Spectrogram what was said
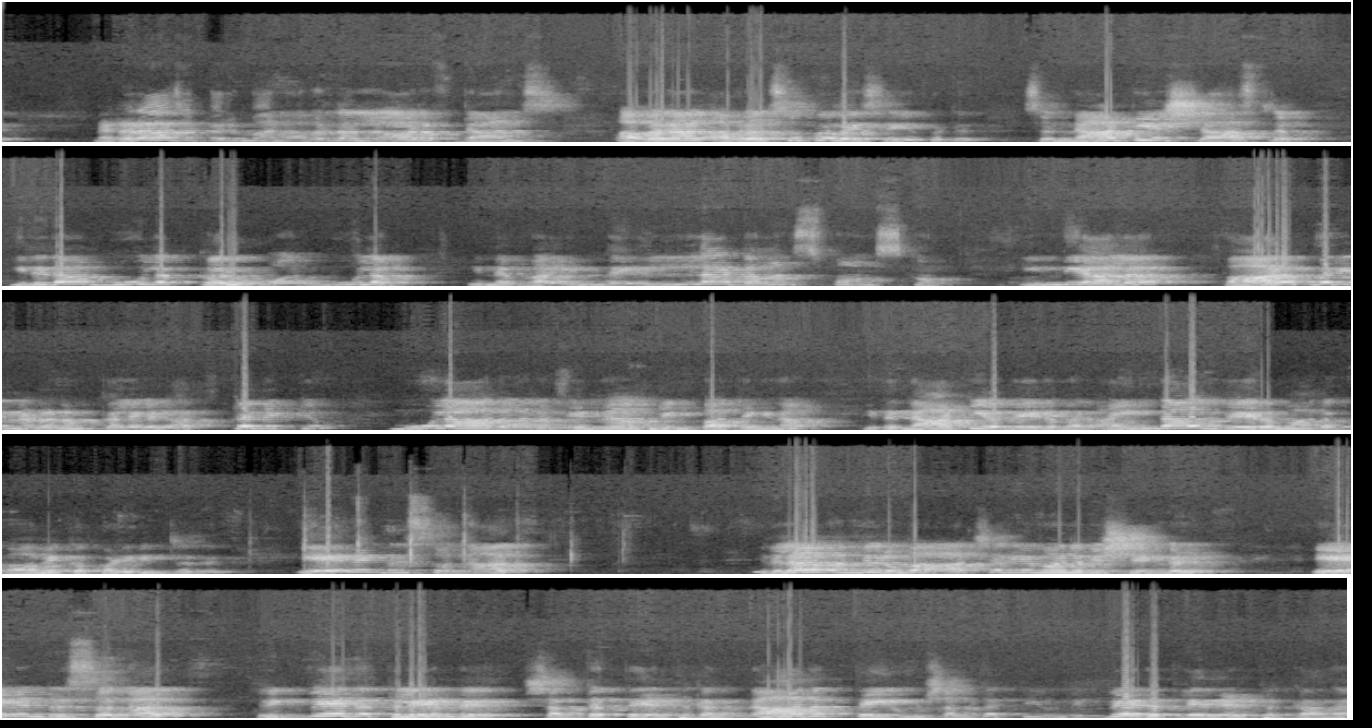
நடராஜ பெருமான் அவர்தான் லார்ட் ஆஃப் டான்ஸ். அவரால் அவரால் சூப்பர்வைஸ் செய்யப்பட்டது. ஸோ நாட்டிய சாஸ்திரம் இதுதான் மூலக்கரு ஒரு மூலம். இந்த இந்த எல்லா டான்ஸ் ஃபார்ம்ஸ்க்கும் இந்தியால பாரம்பரிய நடனம் கலைகள் அத்தனைக்கும் மூல ஆதாரம் என்ன அப்படின்னு பார்த்தீங்கன்னா இது நாட்டிய வேதம் அது ஐந்தாவது வேதமாக பாவிக்கப்படுகின்றது. ஏனென்று சொன்னால் இதெல்லாம் வந்து ரொம்ப ஆச்சரியமான விஷயங்கள். ஏனென்று சொன்னால் ரிக்வேதத்திலேருந்து சப்தத்தை எடுத்திருக்காங்க. நாதத்தையும் சப்தத்தையும் ரிக்வேதத்திலேருந்து எடுத்திருக்காங்க.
